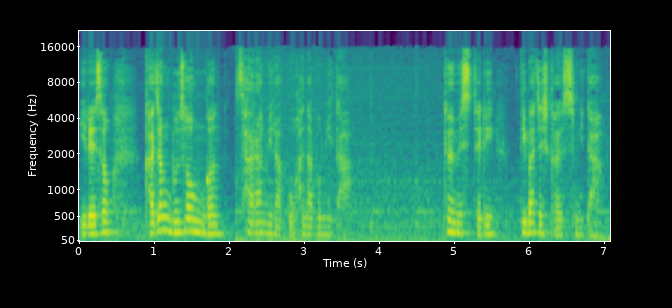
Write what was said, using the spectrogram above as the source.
이래서 가장 무서운 건 사람이라고 하나 봅니다. 토요미스테리 디바제시카였습니다.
